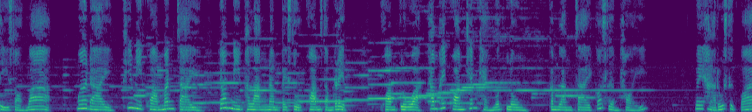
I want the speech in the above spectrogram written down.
ษีสอนว่า เมื่อใดที่มีความมั่นใจ ย่อมมีพลังนำไปสู่ความสำเร็จ ความกลัวทำให้ความเข้มแข็งลดลง กำลังใจก็เสื่อมถอย เวหารู้สึกว่า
